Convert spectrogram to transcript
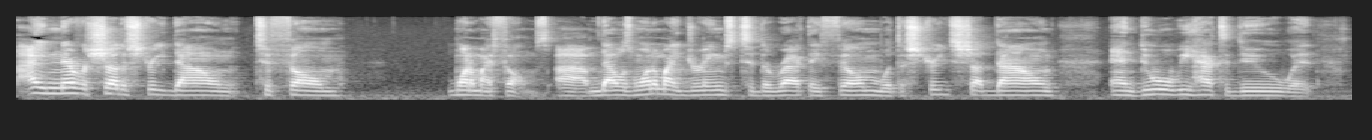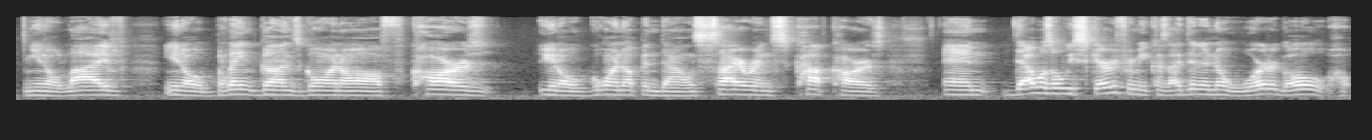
i never shut a street down to film one of my films. Um, that was one of my dreams to direct a film with the streets shut down and do what we had to do with you know live you know blank guns going off cars you know going up and down sirens cop cars. And that was always scary for me because i didn't know where to go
